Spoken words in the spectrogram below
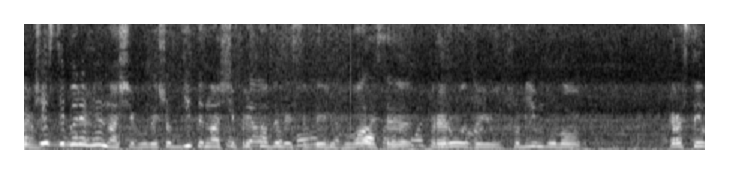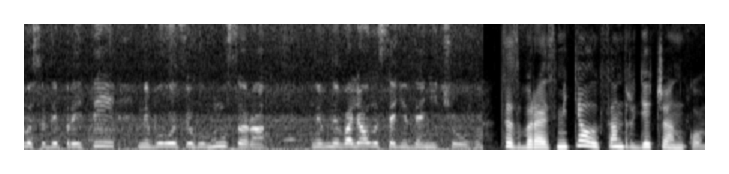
Щоб чисті береги наші були, щоб діти наші приходили сюди, любувалися природою, щоб їм було красиво сюди прийти, не було цього мусора, не, не валялося ніде нічого. Це збирає сміття Олександр Дяченко.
